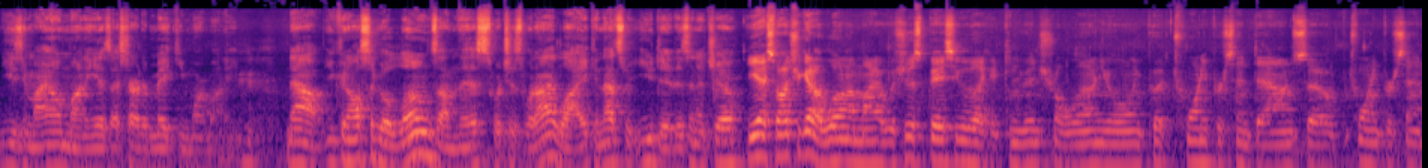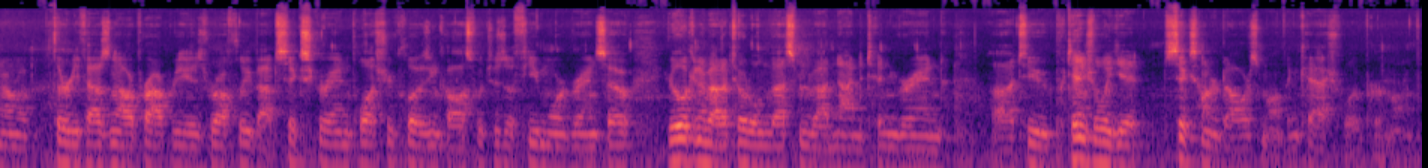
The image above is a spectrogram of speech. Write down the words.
using my own money as I started making more money. Now you can also go loans on this, which is what I like, and that's what you did, isn't it, Joe? Yeah. So I actually got a loan on mine. It was just basically like a conventional loan. You only put twenty percent down, so twenty percent on a thirty thousand dollar property is roughly about six grand plus your closing costs, which is a few more grand. So you're looking about a total investment about nine to ten grand uh, to potentially get six hundred dollars a month in cash flow per month.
